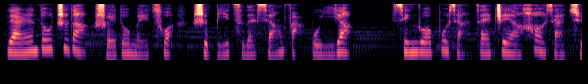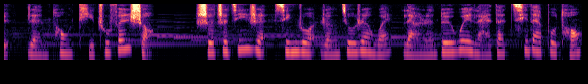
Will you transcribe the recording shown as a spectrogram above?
两人都知道谁都没错，是彼此的想法不一样。心若不想再这样耗下去，忍痛提出分手。时至今日，心若仍旧认为两人对未来的期待不同，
